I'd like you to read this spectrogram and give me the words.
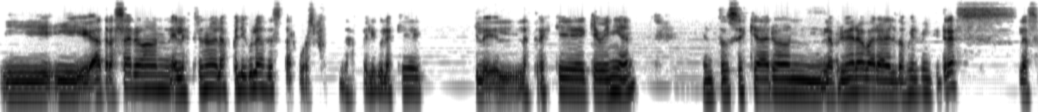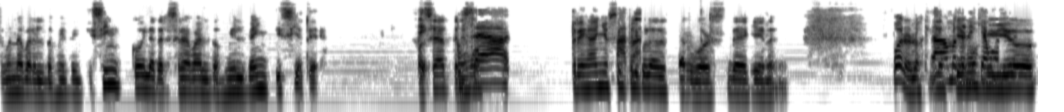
Y, y atrasaron el estreno de las películas de Star Wars, las películas que, las tres que, que venían. Entonces quedaron la primera para el 2023, la segunda para el 2025 y la tercera para el 2027. O sea, O tenemos sea, tres años sin películas de Star Wars de aquí en- Bueno, los, los que hemos que vivido,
